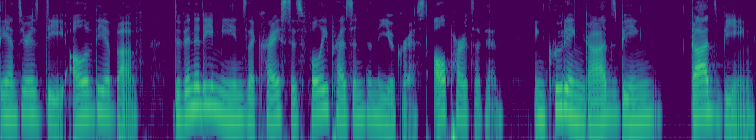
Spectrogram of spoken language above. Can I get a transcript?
The answer is D, all of the above. Divinity means that Christ is fully present in the Eucharist, all parts of him, including God's being, God's being,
